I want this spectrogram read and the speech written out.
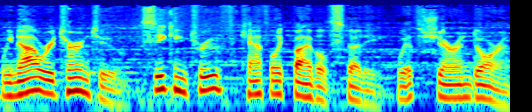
We now return to Seeking Truth Catholic Bible Study with Sharon Doran.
